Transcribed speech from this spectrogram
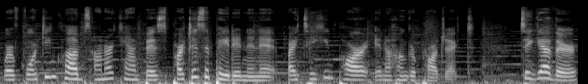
where 14 clubs on our campus participated in it by taking part in a hunger project. Together,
